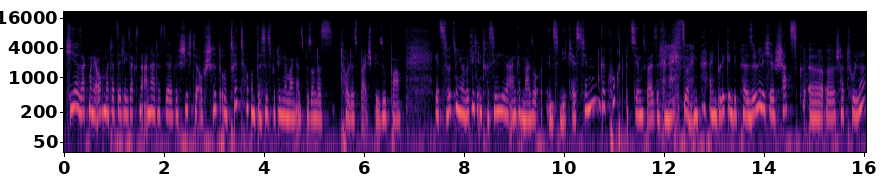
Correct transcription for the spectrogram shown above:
hier sagt man ja auch immer tatsächlich, Sachsen-Anhalt hast der Geschichte auf Schritt und Tritt und das ist wirklich nochmal ein ganz besonders tolles Beispiel. Super. Jetzt würde es mich mal wirklich interessieren, liebe Anke, mal so ins Nähkästchen geguckt, beziehungsweise vielleicht so ein, ein Blick in die persönliche Schatzschatulle. Äh,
